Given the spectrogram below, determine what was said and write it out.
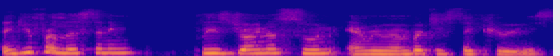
Thank you for listening. Please join us soon and remember to stay curious.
